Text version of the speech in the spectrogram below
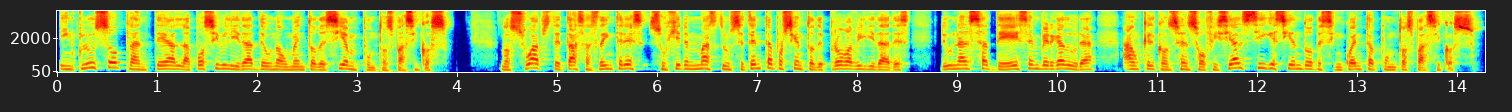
incluso plantean la posibilidad de un aumento de 100 puntos básicos. Los swaps de tasas de interés sugieren más de un 70% de probabilidades de un alza de esa envergadura, aunque el consenso oficial sigue siendo de 50 puntos básicos.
